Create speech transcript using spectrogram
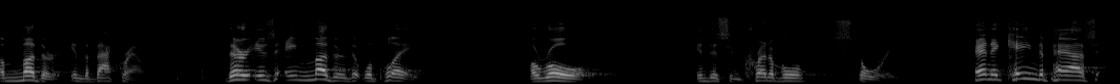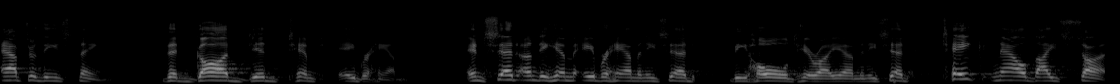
a mother in the background. There is a mother that will play a role in this incredible story. And it came to pass after these things that God did tempt Abraham and said unto him, Abraham, and he said, Behold, here I am. And he said, Take now thy son,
